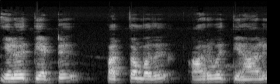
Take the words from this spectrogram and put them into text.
எழுபத்தி எட்டு பத்தொன்பது அறுபத்தி நாலு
